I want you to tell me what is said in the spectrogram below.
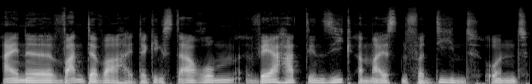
eine Wand der Wahrheit. Da ging es darum, wer hat den Sieg am meisten verdient. Und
